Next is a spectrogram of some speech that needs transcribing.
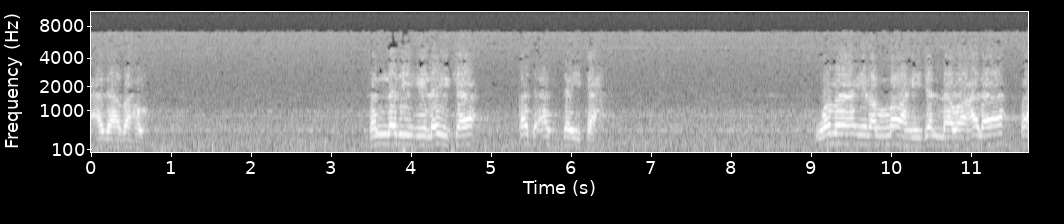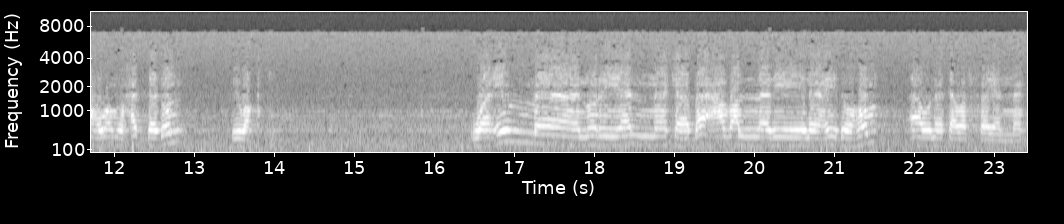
عذابهم. فالذي إليك قد أديته. وما إلى الله جل وعلا فهو محدد بوقت وإما نرينك بعض الذي نعدهم أو نتوفينك.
